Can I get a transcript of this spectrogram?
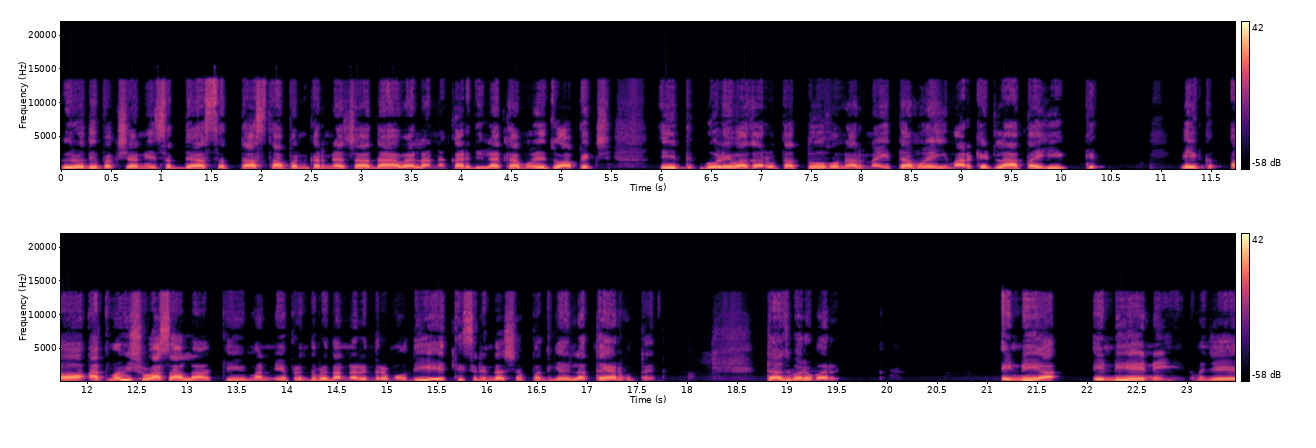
विरोधी पक्षाने सध्या सत्ता स्थापन करण्याच्या दाव्याला नकार दिला. त्यामुळे जो अपेक्षित घोडेबाजार होता तो होणार नाही. त्यामुळेही मार्केटला आता ही एक आत्मविश्वास आला की माननीय पंतप्रधान नरेंद्र मोदी हे तिसऱ्यांदा शपथ घ्यायला तयार होत आहेत. त्याचबरोबर इंडिया एनडीएनी म्हणजे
